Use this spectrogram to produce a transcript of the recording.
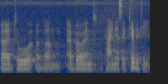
uh, to um, aberrant kinase activity.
